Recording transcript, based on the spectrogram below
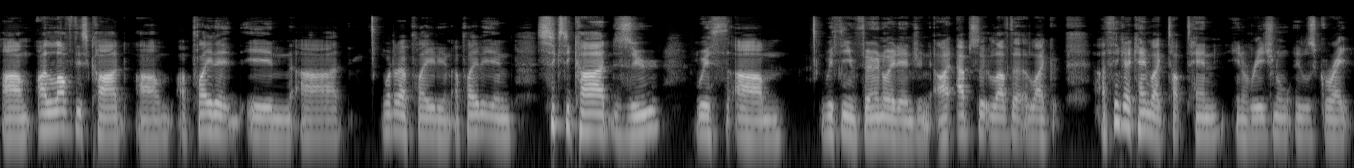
Um, I love this card. Um, I played it in uh, what did I play it in? I played it in 60 card zoo with um with the Infernoid engine. I absolutely loved it. Like I think I came like top 10 in a regional. It was great.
